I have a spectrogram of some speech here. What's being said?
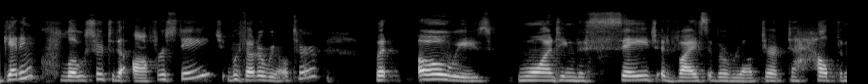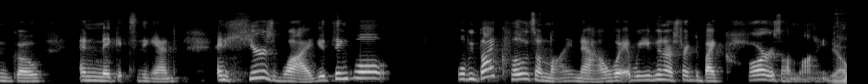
getting closer to the offer stage without a realtor but always wanting the sage advice of a realtor to help them go and make it to the end. And here's why. You'd think well well, we buy clothes online now. We even are starting to buy cars online. Yep.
